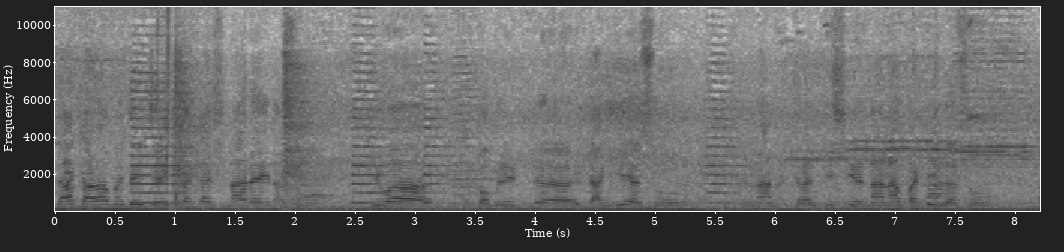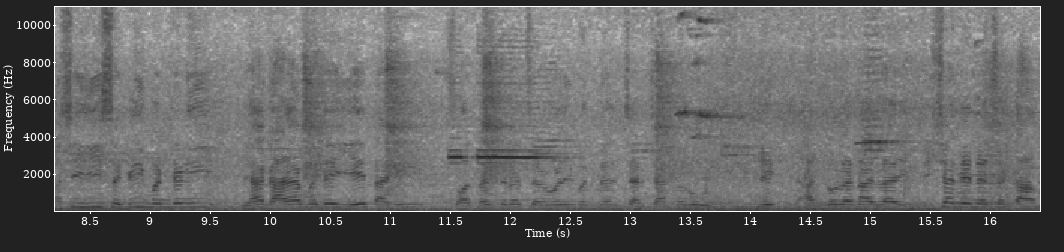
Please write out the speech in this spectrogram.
त्या काळामध्ये जयप्रकाश नारायण असो किंवा कॉम्रेड डांगे असो नाना क्रांतिसिंह नाना पाटील असो अशी ही सगळी मंडळी ह्या गाळ्यामध्ये येत आणि स्वातंत्र्य चळवळीबद्दल चर्चा करून एक आंदोलनाला एक दिशा देण्याचं काम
